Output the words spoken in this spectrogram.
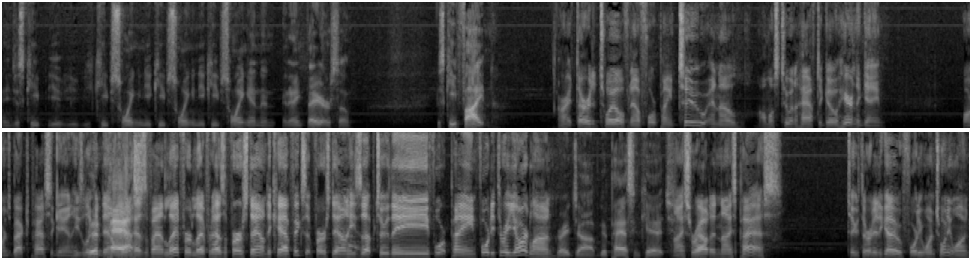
and you just keep you, you, you keep swinging, you keep swinging, you keep swinging, and it ain't there. So just keep fighting. All right, third and 12 now. Fort Payne two and uh, almost two and a half to go here in the game. Barnes back to pass again. He's looking Good downfield. pass. Has to find Ledford. Ledford has a first down. DeKalb fix it first down. He's up to the Fort Payne 43 yard line. Great job. Good pass and catch. Nice route and nice pass. 2.30 to go, 41 21.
